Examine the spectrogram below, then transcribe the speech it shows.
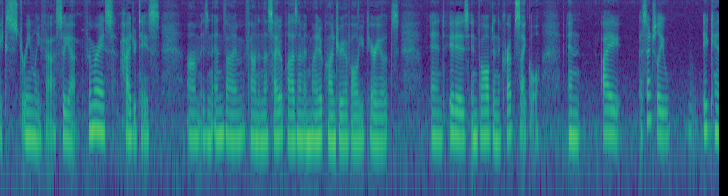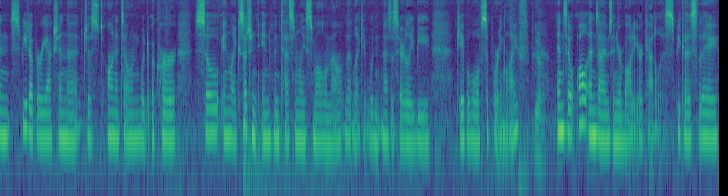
extremely fast. So, yeah, fumarate hydratase um, is an enzyme found in the cytoplasm and mitochondria of all eukaryotes, and it is involved in the Krebs cycle. And I essentially it can speed up a reaction that just on its own would occur so in like such an infinitesimally small amount that like it wouldn't necessarily be capable of supporting life. Yeah. And so all enzymes in your body are catalysts because they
